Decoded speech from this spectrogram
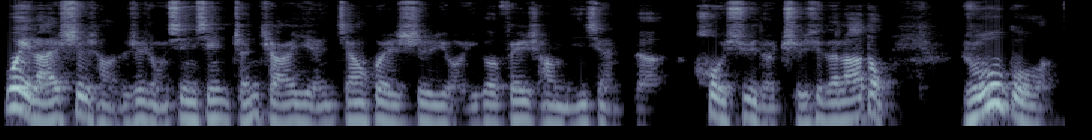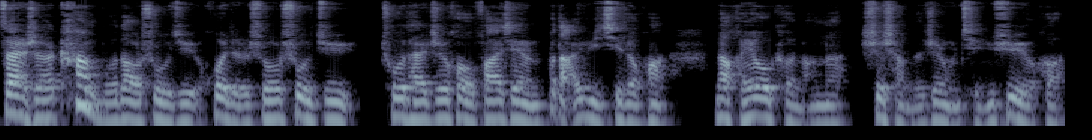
未来市场的这种信心，整体而言将会是有一个非常明显的后续的持续的拉动。如果暂时还看不到数据，或者说数据出台之后发现不达预期的话，那很有可能呢，市场的这种情绪哈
